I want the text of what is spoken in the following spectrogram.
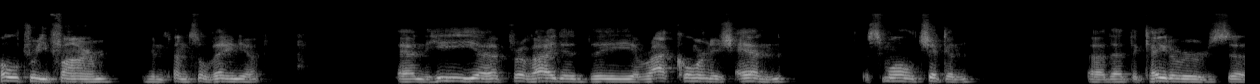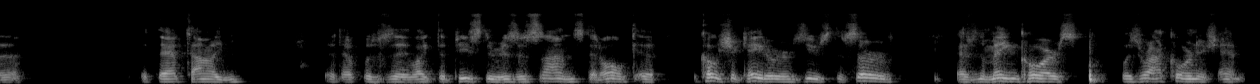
poultry farm in Pennsylvania, and he uh, provided the rock Cornish hen, a small chicken uh, that the caterers uh, at that time that was uh, like the piece de resistance that all uh, kosher caterers used to serve as the main course was rock Cornish hen.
